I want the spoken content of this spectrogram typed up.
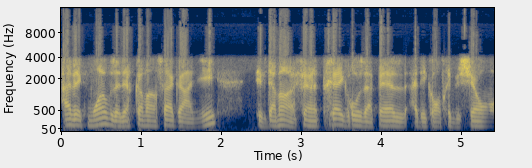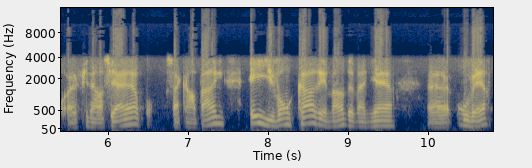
avec moi, vous allez recommencer à gagner. Évidemment, a fait un très gros appel à des contributions euh, financières pour sa campagne et ils vont carrément de manière euh, ouverte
